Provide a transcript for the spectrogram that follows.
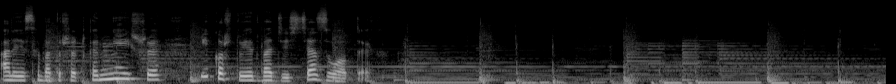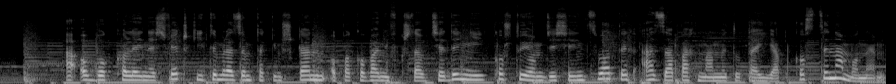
ale jest chyba troszeczkę mniejszy i kosztuje 20 złotych. Obok kolejne świeczki, tym razem w takim szklanym opakowaniu w kształcie dyni, kosztują 10 zł, a zapach mamy tutaj jabłko z cynamonem.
